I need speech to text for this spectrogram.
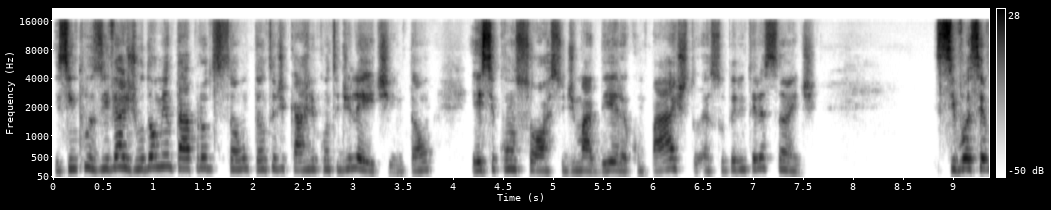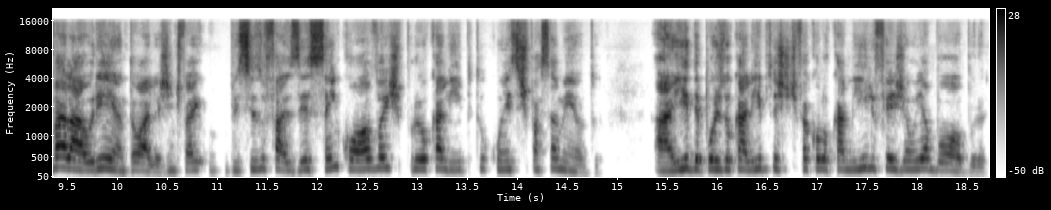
isso inclusive ajuda a aumentar a produção tanto de carne quanto de leite. Então, esse consórcio de madeira com pasto é super interessante. Se você vai lá, orienta, olha, a gente vai preciso fazer 100 covas para o eucalipto com esse espaçamento. Aí, depois do eucalipto, a gente vai colocar milho, feijão e abóbora.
